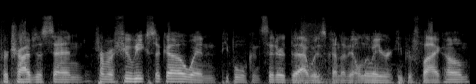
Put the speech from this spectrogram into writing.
for Tribes Ascend from a few weeks ago when people considered that was kind of the only way you're going to keep your flag home.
